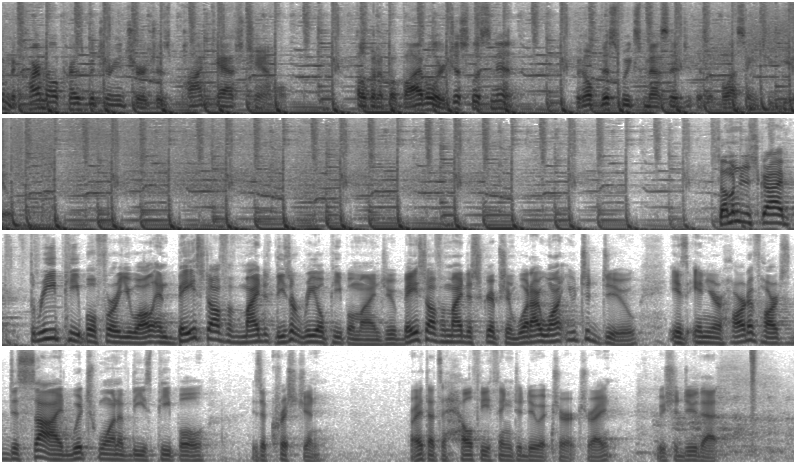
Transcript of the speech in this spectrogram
welcome to Carmel Presbyterian Church's podcast channel. Open up a Bible or just listen in. We hope this week's message is a blessing to you. So I'm going to describe three people for you all, and based off of my, these are real people, mind you, based off of my description, what I want you to do is in your heart of hearts decide which one of these people is a Christian. Right? That's a healthy thing to do at church, right? We should do that.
